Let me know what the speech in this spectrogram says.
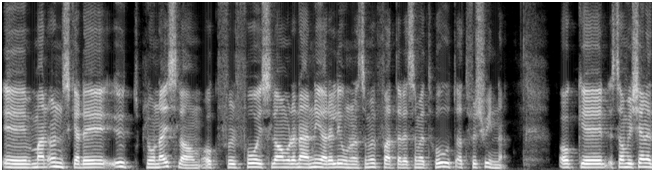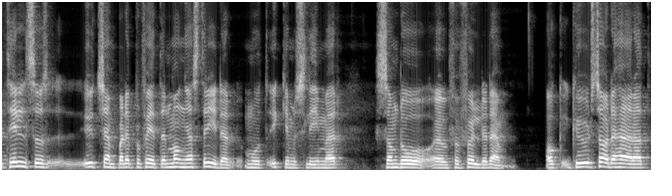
eh, man önskade utplåna islam och få islam och den här nya religionen som uppfattades som ett hot att försvinna. Och eh, som vi känner till så utkämpade profeten många strider mot icke-muslimer som då eh, förföljde dem. Och Gud sa det här att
